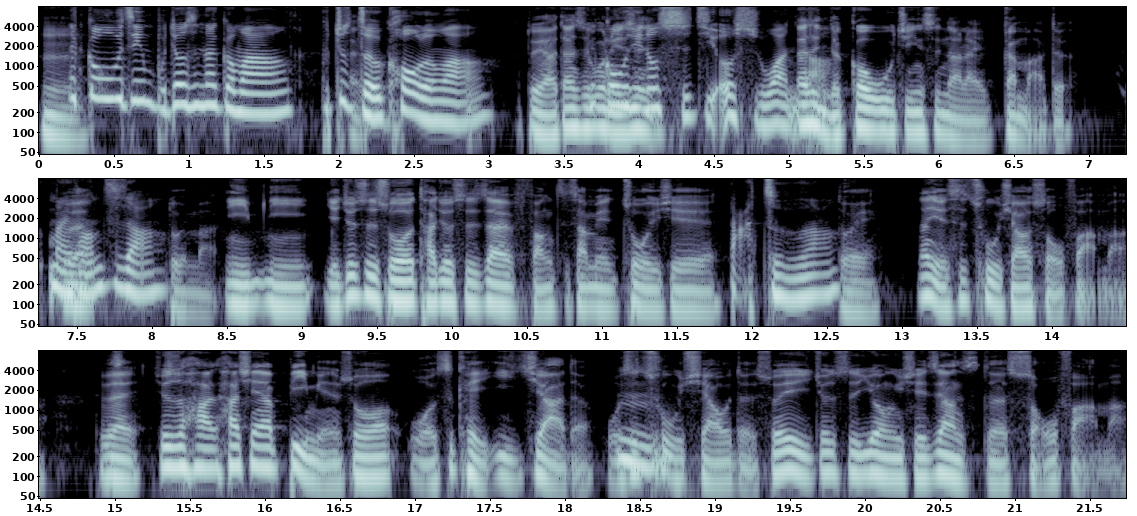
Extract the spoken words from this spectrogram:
嗯那，购物金不就是那个吗？不就折扣了吗？对啊，但是那购物问题是金都十几二十万、啊，但是你的购物金是拿来干嘛的？买房子啊，对嘛？你你也就是说，他就是在房子上面做一些打折啊，对，那也是促销手法嘛，对不对？就是他他现在避免说我是可以议价的，我是嗯促销的，所以就是用一些这样子的手法嘛。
